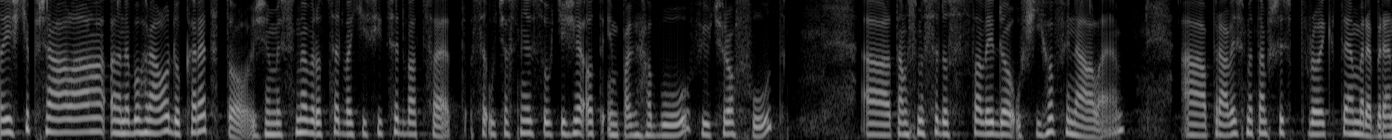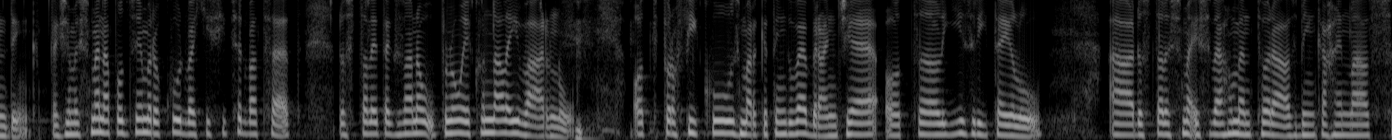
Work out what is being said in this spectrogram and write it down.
ještě přála eh, nebo hrálo do karet to, že my jsme v roce 2020 se účastnili soutěže od Impact Hubu Future of Food. A tam jsme se dostali do užšího finále a právě jsme tam šli s projektem rebranding. Takže my jsme na podzim roku 2020 dostali takzvanou úplnou jako nalejvárnu od profíků z marketingové branže, od lidí z retailu. A dostali jsme i svého mentora Zbínka Heinla z,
